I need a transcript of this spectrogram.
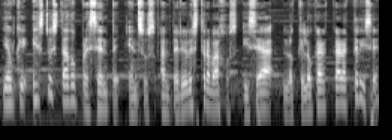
Y aunque esto ha estado presente en sus anteriores trabajos y sea lo que lo caracterice,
